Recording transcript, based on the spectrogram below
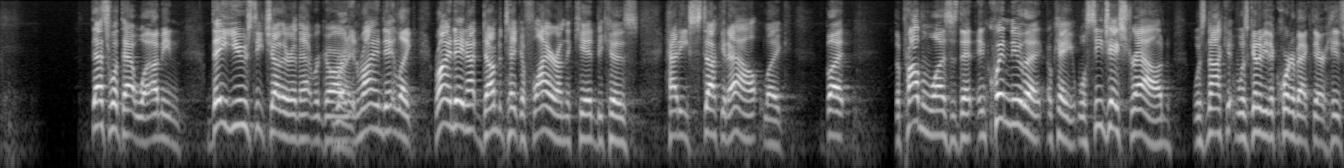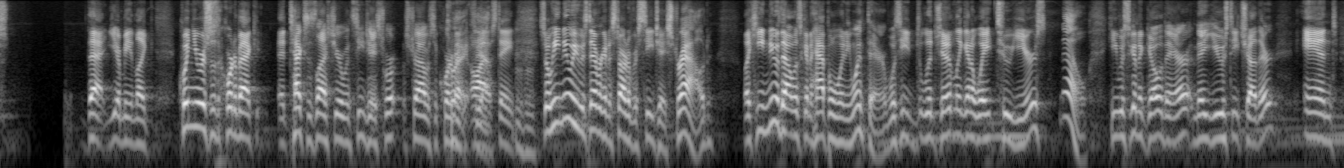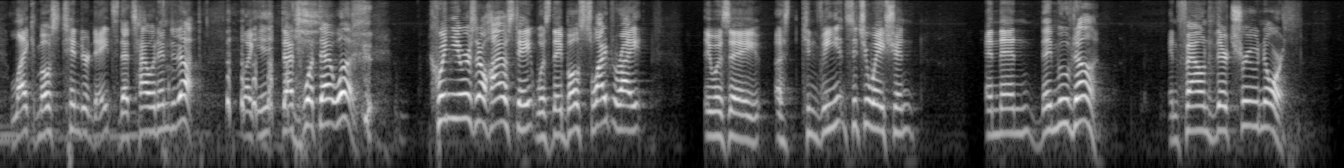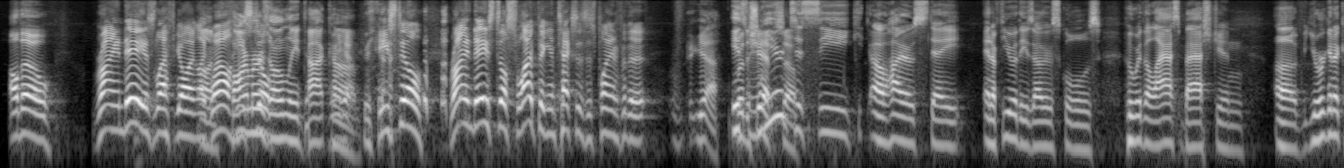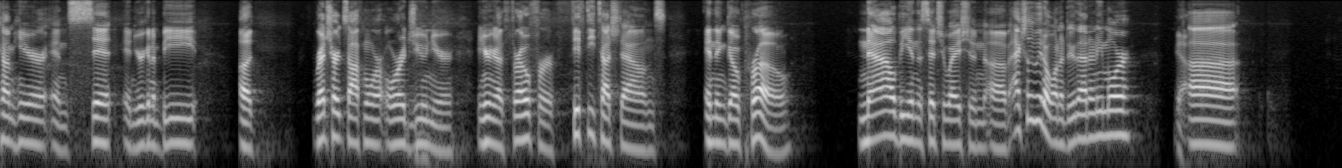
that's what that was. I mean, they used each other in that regard. Right. And Ryan Day like Ryan Day not dumb to take a flyer on the kid because had he stuck it out, like but the problem was is that and Quinn knew that okay, well CJ Stroud was not was going to be the quarterback there his that. I mean, like Quinn Ewers was the quarterback at Texas last year when CJ Stroud was the quarterback Correct, at Ohio yeah. State. Mm-hmm. So he knew he was never going to start over CJ Stroud. Like he knew that was going to happen when he went there. Was he legitimately going to wait two years? No. He was going to go there, and they used each other. And like most Tinder dates, that's how it ended up. Like that's what that was. Quinn Ewers at Ohio State was they both swiped right. It was a, a convenient situation, and then they moved on and found their true north. Although Ryan Day is left going like, On well, he's still, farmersonly.com. yeah, he's still Ryan Day is still swiping, and Texas is playing for the. Yeah. It's the ship, weird so. to see Ohio State and a few of these other schools who were the last bastion of you're going to come here and sit and you're going to be a redshirt sophomore or a junior and you're going to throw for 50 touchdowns and then go pro. Now be in the situation of actually we don't want to do that anymore. Yeah. Uh,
